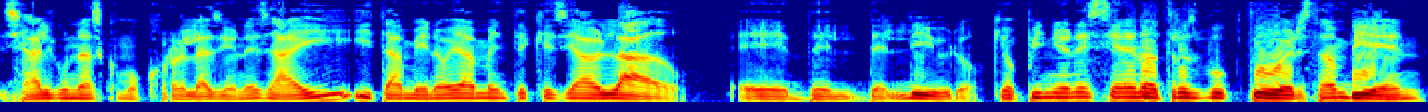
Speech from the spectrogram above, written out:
si hay algunas como correlaciones ahí y también obviamente que se ha hablado, eh, del, del, libro. ¿Qué opiniones tienen otros booktubers también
